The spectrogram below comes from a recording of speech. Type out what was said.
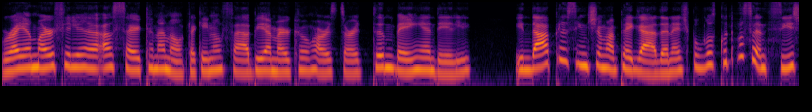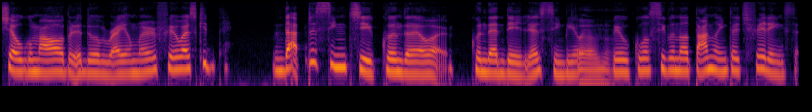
Ryan Murphy, ele acerta na mão. Pra quem não sabe, American Horror Story também é dele. E dá pra sentir uma pegada, né? Tipo, quando você assiste alguma obra do Ryan Murphy, eu acho que dá pra sentir quando é, quando é dele, assim. Eu, eu consigo notar muita diferença.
